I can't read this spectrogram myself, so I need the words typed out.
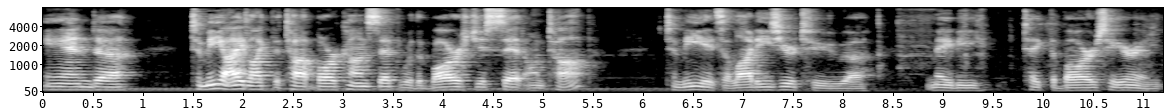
And uh, to me, I like the top bar concept where the bars just set on top. To me, it's a lot easier to uh, maybe take the bars here and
